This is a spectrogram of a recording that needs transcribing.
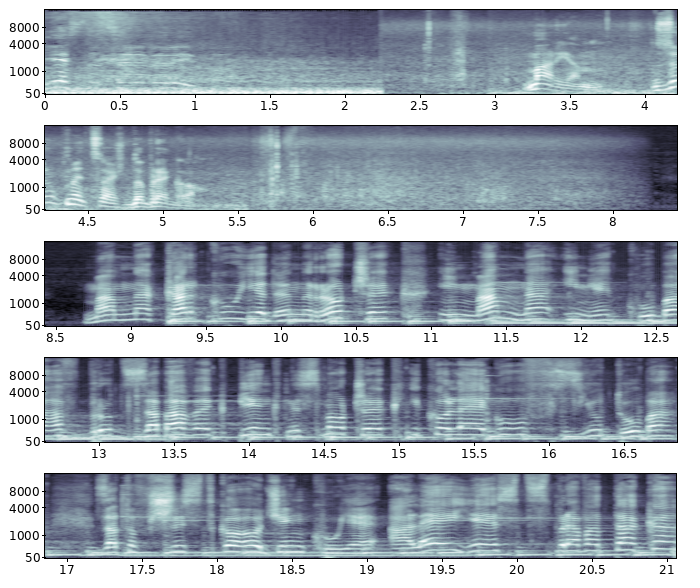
jest to Cerberynko. Marian, zróbmy coś dobrego. Mam na karku jeden roczek i mam na imię Kuba. W brud zabawek piękny smoczek i kolegów z YouTube'a. Za to wszystko dziękuję, ale jest sprawa taka.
